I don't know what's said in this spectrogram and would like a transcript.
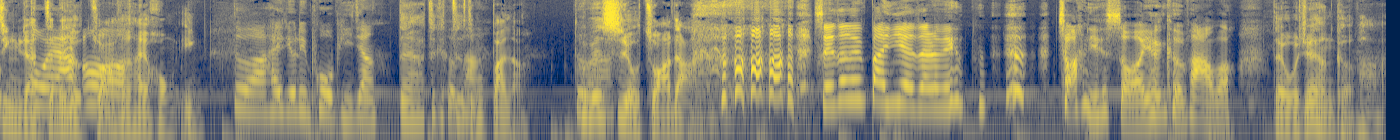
竟然真的有抓痕，还有红印。对啊，还有点破皮这样。对啊，这个这个怎么办啊？会不会是室友抓的啊？谁在那半夜在那边抓你的手啊？也很可怕，好不好？对，我觉得很可怕。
